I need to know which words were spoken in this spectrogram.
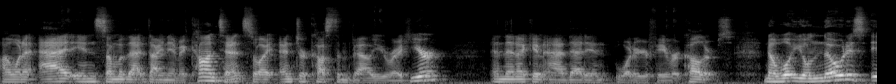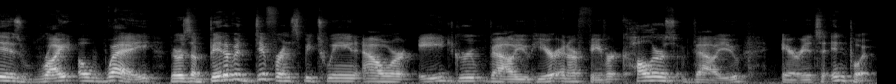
I wanna add in some of that dynamic content. So I enter custom value right here and then I can add that in, what are your favorite colors? Now what you'll notice is right away, there's a bit of a difference between our age group value here and our favorite colors value area to input.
